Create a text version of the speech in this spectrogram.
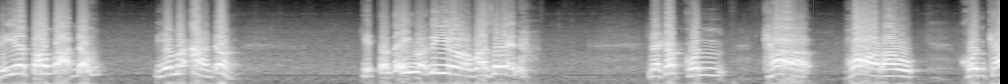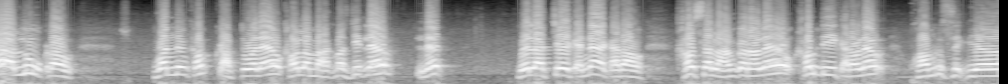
dia taubat dah dia maaf dah kita tengok dia bahasa tu นะครับ คนฆ่าพ่อเรา คนฆ่าลูกเรา วันหนึ่งเขากลับตัวแล้ว เขาละหมาดมัสยิดแล้ว และเวลาเจอกันหน้ากับเรา เขาสลามกับเราแล้ว เขาดีกับเราแล้ว ความรู้สึกเยอะ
